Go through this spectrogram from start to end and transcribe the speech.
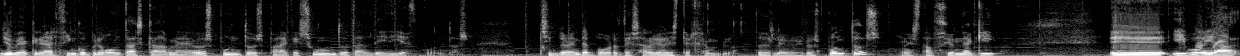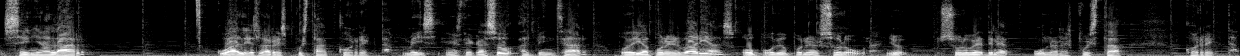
Yo voy a crear 5 preguntas, cada una de 2 puntos, para que sume un total de 10 puntos. Simplemente por desarrollar este ejemplo. Entonces le doy 2 puntos en esta opción de aquí. Eh, y voy a señalar cuál es la respuesta correcta. ¿Veis? En este caso, al pinchar, podría poner varias o puedo poner solo una. Yo solo voy a tener una respuesta correcta.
